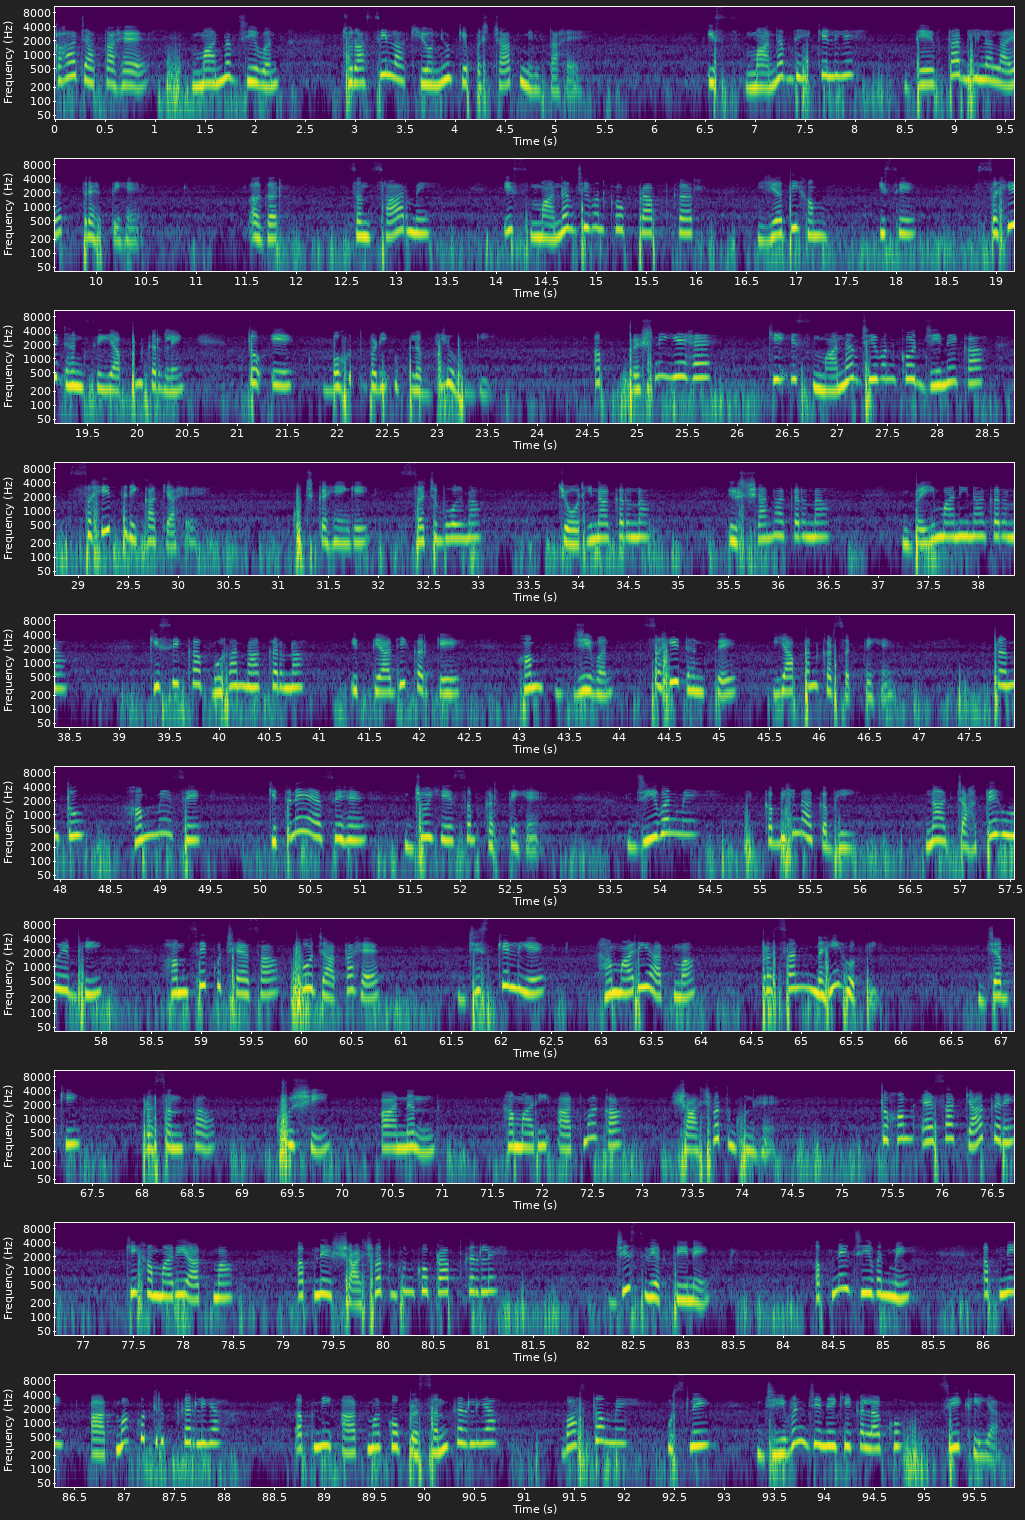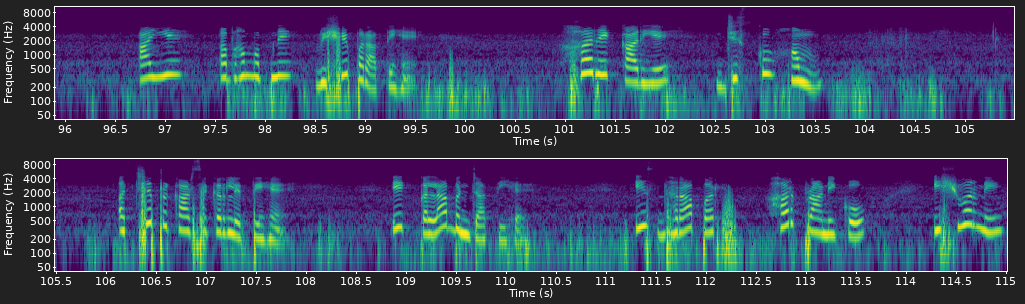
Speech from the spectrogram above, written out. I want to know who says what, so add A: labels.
A: कहा जाता है, मानव जीवन चौरासी लाख योनियों के पश्चात मिलता है। इस मानव देह के लिए देवता भी ललायत रहते हैं। अगर संसार में इस मानव जीवन को प्राप्त कर यदि हम इसे सही ढंग से यापन कर लें तो एक बहुत बड़ी उपलब्धि होगी। अब प्रश्न ये है कि इस मानव जीवन को जीने का सही तरीका क्या है? कुछ कहेंगे, सच बोलना, चोरी ना करना, ईर्ष्या ना करना, बेईमानी ना करना, किसी का बुरा ना करना, इत्यादि करके हम जीवन सही ढंग से यापन कर सकते हैं। परंतु हम में से कितने ऐसे हैं जो ये सब करते हैं? जीवन में कभी ना कभी ना चाहते हुए भी हमसे कुछ ऐसा हो जाता है जिसके लिए हमारी आत्मा प्रसन्न नहीं होती, जबकि प्रसन्नता, खुशी, आनंद हमारी आत्मा का शाश्वत गुण है। तो हम ऐसा क्या करें कि हमारी आत्मा अपने शाश्वत गुण को प्राप्त कर ले? जिस व्यक्ति ने अपने जीवन में अपनी आत्मा को तृप्त कर लिया, अपनी आत्मा को प्रसन्न कर लिया। वास्तव में उसने जीवन जीने की कला को सीख लिया। आइए अब हम अपने विषय पर आते हैं। हर एक कार्य जिसको हम अच्छे प्रकार से कर लेते हैं, एक कला बन जाती है। इस धरा पर हर प्राणी को ईश्वर ने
